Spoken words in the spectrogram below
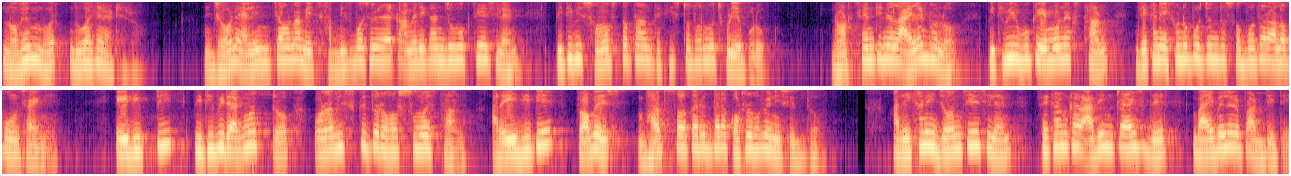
নভেম্বর দু হাজার আঠেরো। জন অ্যালিনচাও নামে ছাব্বিশ বছরের এক আমেরিকান যুবক চেয়েছিলেন, পৃথিবীর সমস্ত প্রান্তে খ্রিস্ট ধর্ম ছড়িয়ে পড়ুক। নর্থ সেন্টিনেল আইল্যান্ড হলো পৃথিবীর বুকে এমন এক স্থান যেখানে এখনও পর্যন্ত সভ্যতার আলো পৌঁছায়নি। এই দ্বীপটি পৃথিবীর একমাত্র অনাবিষ্কৃত রহস্যময় স্থান, আর এই দ্বীপে প্রবেশ ভারত সরকারের দ্বারা কঠোরভাবে নিষিদ্ধ। আর এখানেই জন চেয়েছিলেন সেখানকার আদিম ট্রাইবসদের বাইবেলের পাঠ দিতে।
